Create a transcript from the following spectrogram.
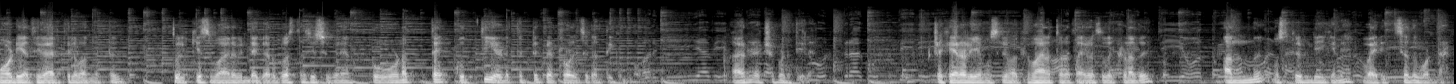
മോഡി അധികാരത്തിൽ വന്നിട്ട് തുൽക്കിസ് സുബാലുവിന്റെ ഗർഭസ്ഥ ശിശുവിനെ പൂണത്തെ കുത്തിയെടുത്തിട്ട് പെട്രോളിച്ച് കത്തിക്കുമ്പോൾ ആരും രക്ഷപ്പെടുത്തിയില്ല. പക്ഷെ കേരളീയ മുസ്ലിം അഭിമാനത്തോടെ തൈവസ് നിൽക്കുന്നത് അന്ന് മുസ്ലിം ലീഗിനെ വരിച്ചത് കൊണ്ടാണ്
